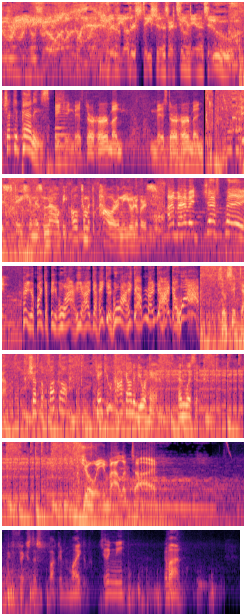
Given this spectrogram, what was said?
to radio show on the planet. Even the other stations are tuned in too. Check your panties. Paging Mr. Herman. Mr. Herman. This station is now the ultimate power in the universe. I'm having chest pain. So sit down, shut the fuck up, take your cock out of your hand, and listen. Joey Valentine. Let me fix this fucking mic. Kidding me? Come on.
